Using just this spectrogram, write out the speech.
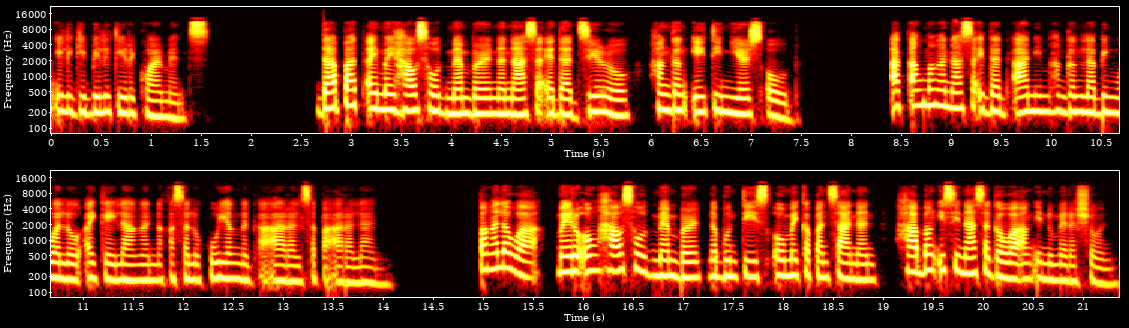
ang eligibility requirements? Dapat ay may household member na nasa edad 0 hanggang 18 years old. At ang mga nasa edad 6 hanggang 18 ay kailangan na kasalukuyang nag-aaral sa paaralan. Pangalawa, mayroong household member na buntis o may kapansanan habang isinasagawa ang enumerasyon.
